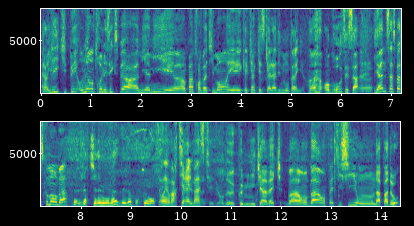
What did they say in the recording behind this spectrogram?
Alors il est équipé, on est entre les experts à Miami et euh, un peintre en bâtiment et quelqu'un qui escalade une montagne. Hein, en gros c'est ça. Yann, ça se passe comment en bas? Bah, Je vais retirer mon masque déjà pour commencer. Ouais, on va retirer le masque. C'est dur de communiquer avec. Bah en bas en fait ici on n'a pas d'eau.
